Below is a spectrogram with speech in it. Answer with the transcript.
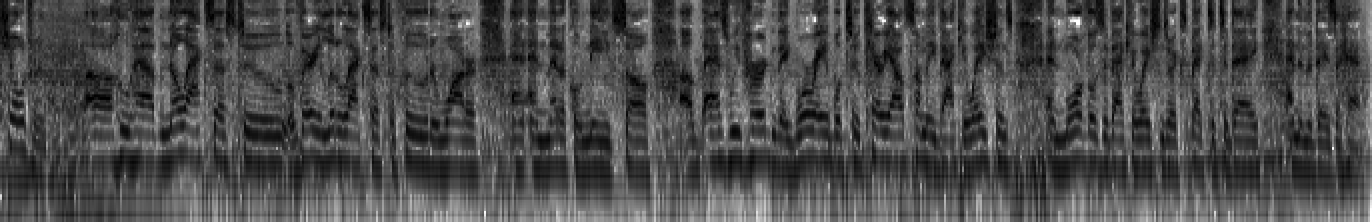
Children uh, who have no access to, very little access to food and water and, and medical needs. So, uh, as we've heard, they were able to carry out some evacuations, and more of those evacuations are expected today and in the days ahead.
